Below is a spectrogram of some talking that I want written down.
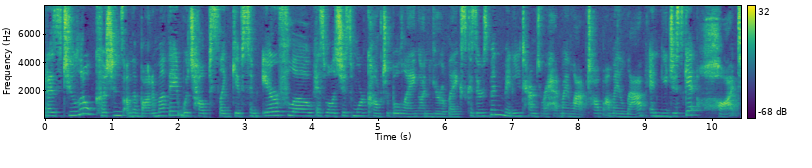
It has two little cushions on the bottom of it which helps like give some airflow as well as just more comfortable laying on your legs because there's been many times where I had my laptop on my lap and you just get hot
